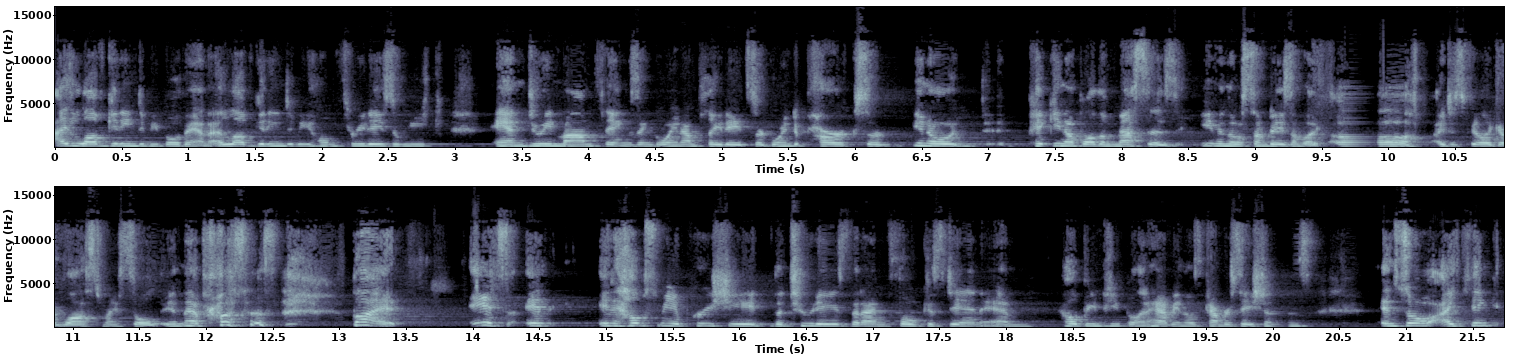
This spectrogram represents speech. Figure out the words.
I love getting to be both and. I love getting to be home three days a week and doing mom things and going on play dates or going to parks or, you know, picking up all the messes, even though some days I'm like, oh, I just feel like I've lost my soul in that process. But it's, it, it helps me appreciate the two days that I'm focused in and helping people and having those conversations. And so I think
